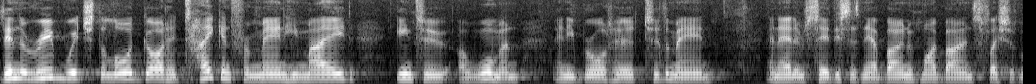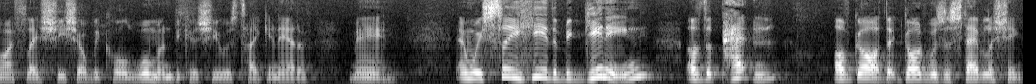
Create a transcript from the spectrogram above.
Then the rib which the Lord God had taken from man, he made into a woman, and he brought her to the man. And Adam said, This is now bone of my bones, flesh of my flesh. She shall be called woman because she was taken out of man. And we see here the beginning of the pattern of God that God was establishing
